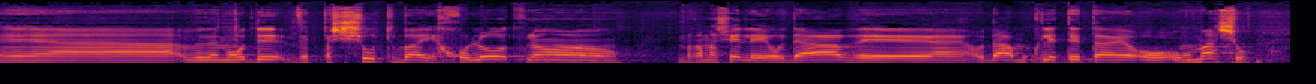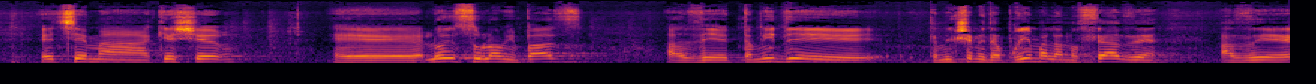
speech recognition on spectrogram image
אה, וזה מאוד, אה, זה פשוט ביכולות, לא ברמה של אה, הודעה והודעה מוקלטת אה, או, או משהו. עצם הקשר אה, לא יסולא מפז, אז אה, תמיד, אה, תמיד כשמדברים על הנושא הזה, אז אה,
